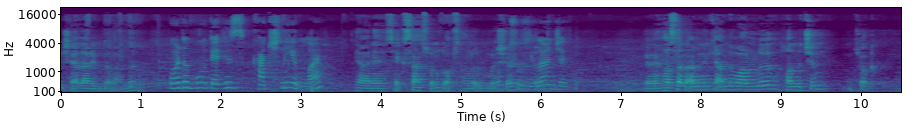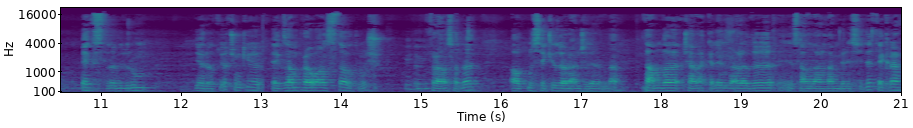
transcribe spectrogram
bir şeyler yapıyorlardı. Bu arada bu deniz kaçlı yıllar? Yani 80 sonu 90'ların başı. 30 yıl önce. Ee, Hasan Amin'in kendi varlığı Han için çok ekstra bir durum yaratıyor. Çünkü Aix-en-Provence'da okumuş. Fransa'da 68 öğrencilerinden. Tam da Çanakkale'nin aradığı insanlardan birisiydi. Tekrar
